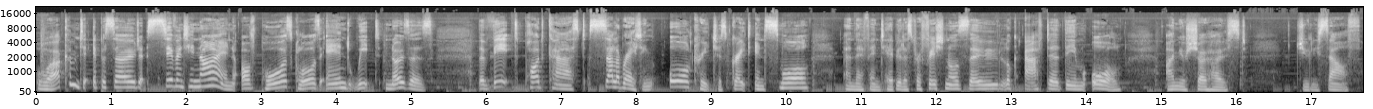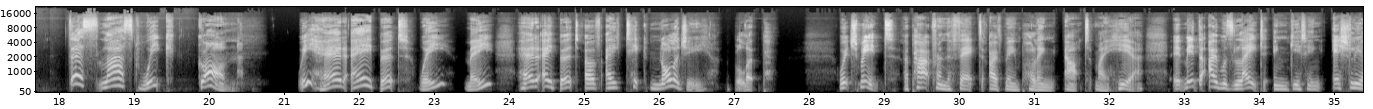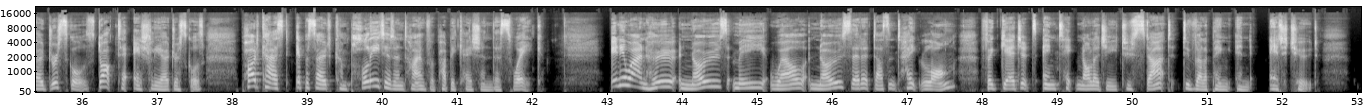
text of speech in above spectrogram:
Welcome to episode 79 of Paws, Claws, and Wet Noses, the vet podcast celebrating all creatures, great and small, and their fantabulous professionals who look after them all. I'm your show host, Julie South. This last week gone, we had a bit, we, me, had a bit of a technology blip which meant, apart from the fact I've been pulling out my hair, it meant that I was late in getting Ashley O'Driscoll's, Dr. Ashley O'Driscoll's podcast episode completed in time for publication this week. Anyone who knows me well knows that it doesn't take long for gadgets and technology to start developing an attitude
